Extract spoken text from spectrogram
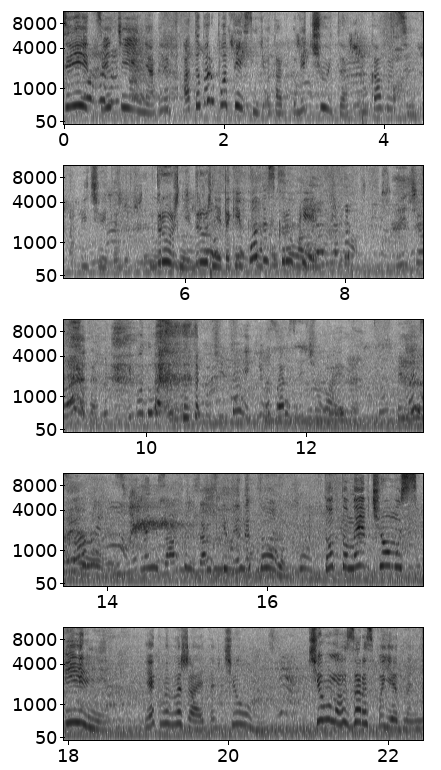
Цвіт, цвітіння. А тепер потисніть отак, відчуйте. Рука в руці. Відчуйте. Дружній, дружній такий потиск руки. Відчуваєте? І подумайте про ці почуття, які ви зараз відчуваєте. Ми з вами з'єднані завжди зараз єдине коло. Тобто ми в чомусь спільні. Як ви вважаєте, в чому? Чому ми зараз поєднані?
